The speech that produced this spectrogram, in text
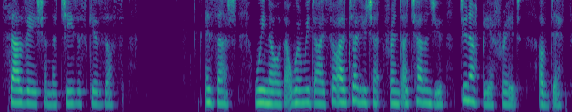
salvation that Jesus gives us. Is that we know that when we die. So I'll tell you, friend, I challenge you, do not be afraid of death.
